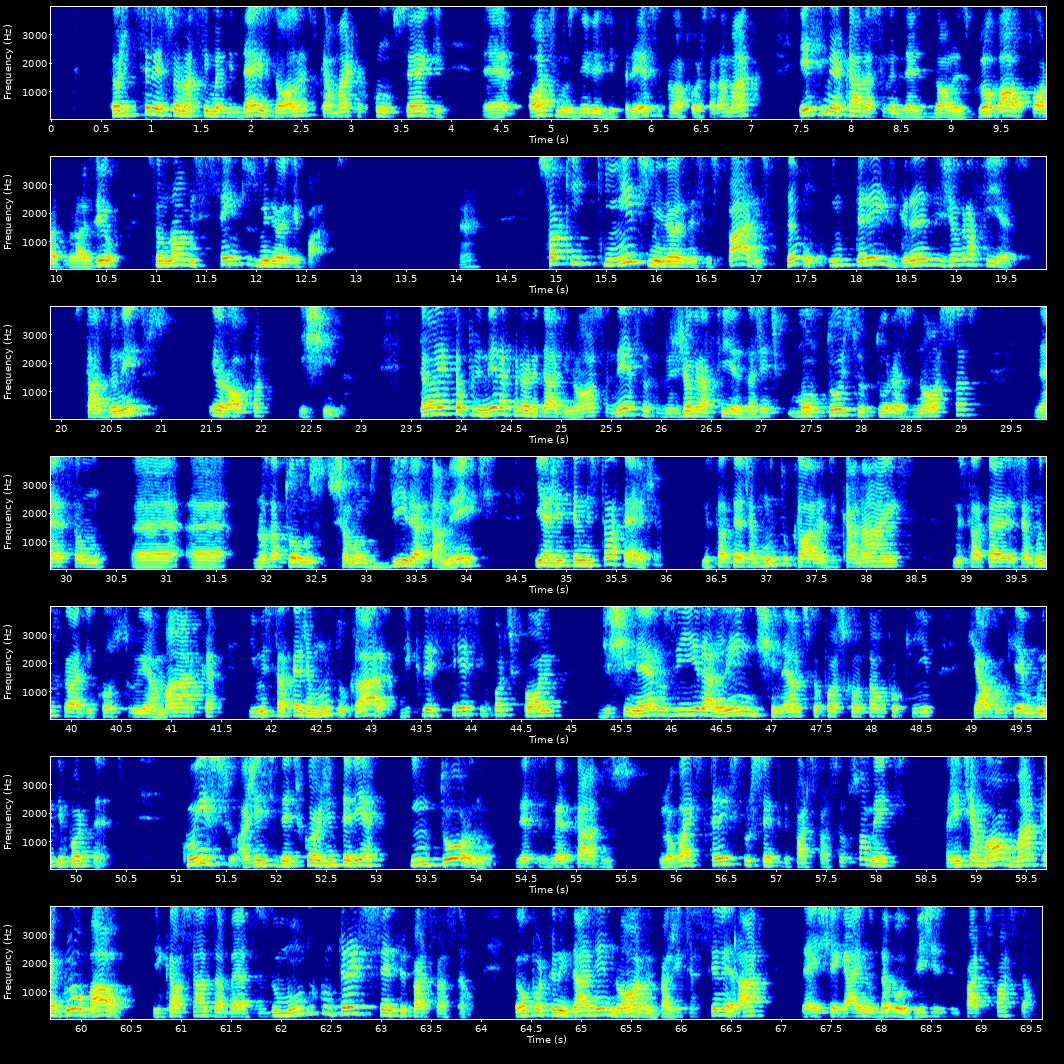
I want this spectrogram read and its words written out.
Então a gente seleciona acima de 10 dólares, porque a marca consegue é, ótimos níveis de preço pela força da marca. Esse mercado acima de 10 dólares global, fora do Brasil, são 900 milhões de pares. Né? Só que 500 milhões desses pares estão em três grandes geografias: Estados Unidos, Europa e China. Então, essa é a primeira prioridade nossa. Nessas geografias, a gente montou estruturas nossas, né? São, nós atuamos, chamamos diretamente, e a gente tem uma estratégia. Uma estratégia muito clara de canais, uma estratégia muito clara de construir a marca e uma estratégia muito clara de crescer esse portfólio de chinelos e ir além de chinelos, que eu posso contar um pouquinho, que é algo que é muito importante. Com isso, a gente identificou que a gente teria em torno desses mercados globais 3% de participação somente. A gente é a maior marca global de calçados abertos do mundo com 3% de participação. Então, a oportunidade é enorme para a gente acelerar né, e chegar aí no double digit de participação.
